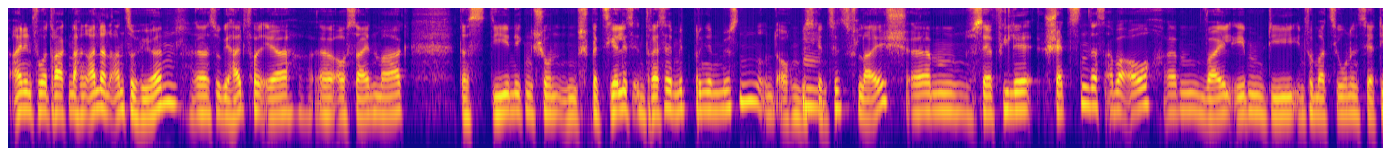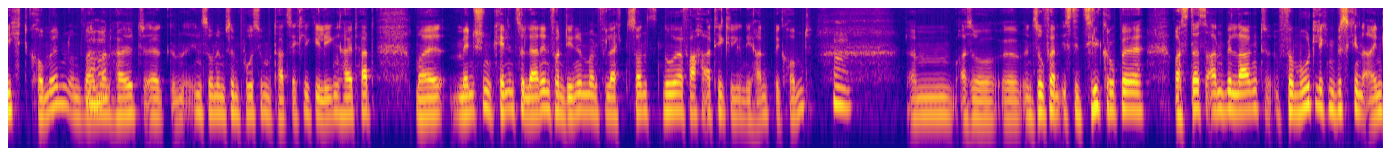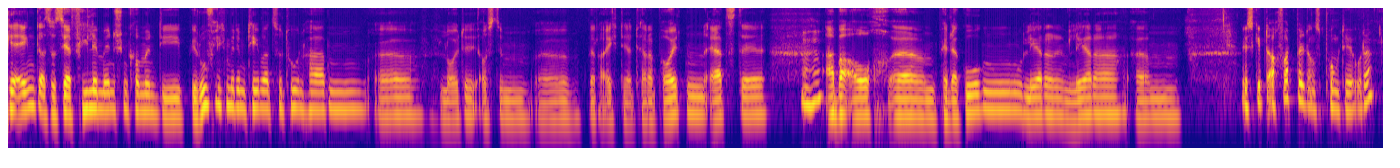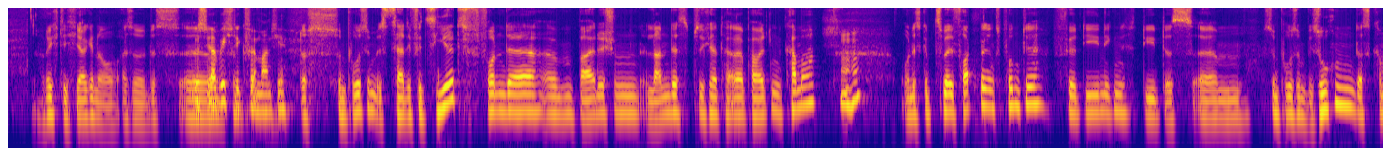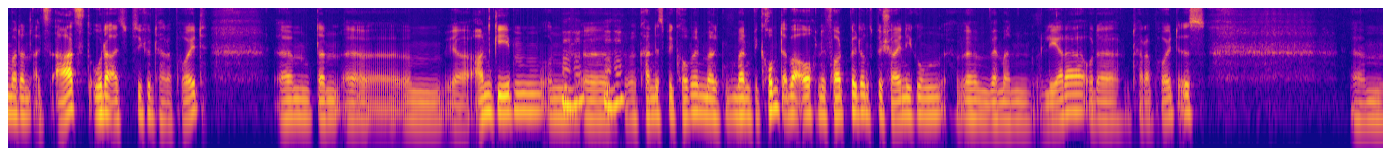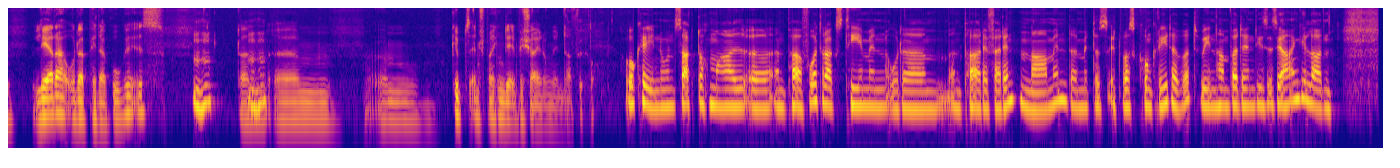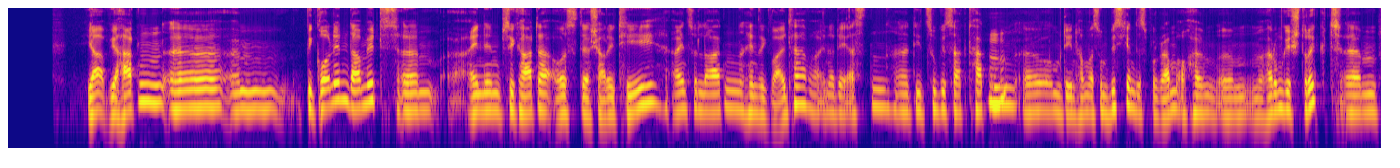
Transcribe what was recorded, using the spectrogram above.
einen Vortrag nach dem anderen anzuhören, äh, so gehaltvoll er äh, auch sein mag, dass diejenigen schon ein spezielles Interesse mitbringen müssen und auch ein bisschen mhm. Sitzfleisch. Ähm, sehr viele schätzen das aber auch, ähm, weil eben die Informationen sehr dicht kommen und weil mhm. man halt äh, in so einem Symposium tatsächlich Gelegenheit hat, mal Menschen kennenzulernen, von denen man vielleicht sonst nur Fachartikel in die Hand bekommt. Mhm. Ähm, also äh, insofern ist die Zielgruppe, was das anbelangt, vermutlich ein bisschen eingeengt. Also sehr viele Menschen kommen, die beruflich mit dem Thema zu tun haben. Äh, Leute aus dem äh, Bereich der Therapeuten, Ärzte, mhm. aber auch ähm, Pädagogen, Lehrerinnen, Lehrer. Ähm, es gibt auch Fortbildungspunkte, oder? Richtig, ja genau. Also das, das ist ja wichtig für manche. Das Symposium ist zertifiziert von der Bayerischen Landespsychotherapeutenkammer. Mhm. Und es gibt zwölf Fortbildungspunkte für diejenigen, die das ähm, Symposium besuchen. Das kann man dann als Arzt oder als Psychotherapeut ähm, dann äh, ja, angeben und mhm, äh, mhm. man kann das bekommen. Man, man, bekommt aber auch eine Fortbildungsbescheinigung, äh, wenn man Lehrer oder Therapeut ist, ähm, Lehrer oder Pädagoge ist. Mhm, dann mhm. Ähm, ähm, gibt es entsprechende Bescheidungen dafür. Okay, nun sag doch mal äh, ein paar Vortragsthemen oder ein paar Referentennamen, damit das etwas konkreter wird. Wen haben wir denn dieses Jahr eingeladen? Ja, wir hatten äh, ähm, begonnen damit, ähm, einen Psychiater aus der Charité einzuladen. Henrik Walter war einer der ersten, äh, die zugesagt hatten. Mhm. Äh, um den haben wir so ein bisschen das Programm auch ähm, herumgestrickt. Ähm,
